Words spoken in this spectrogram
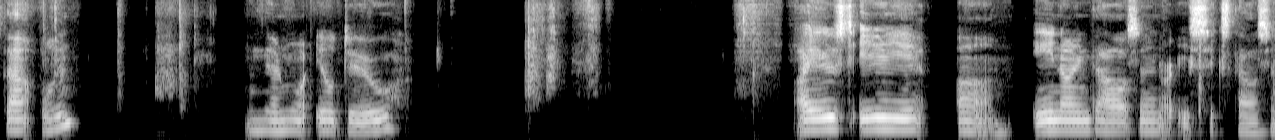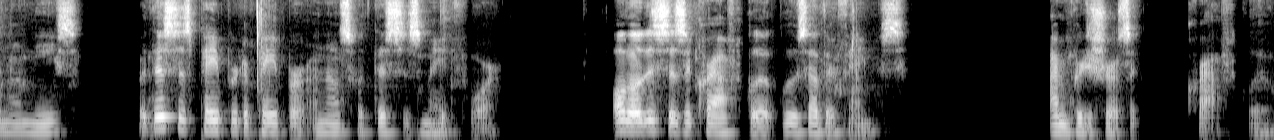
that one. And then what you'll do, I used E um, E9000 or E6000 on these, but this is paper to paper, and that's what this is made for. Although this is a craft glue, it glues other things. I'm pretty sure it's a craft glue,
